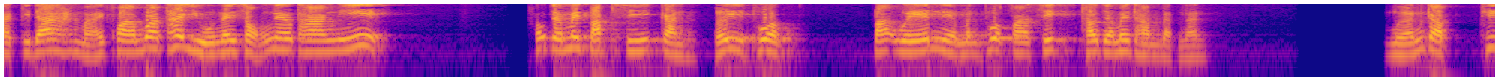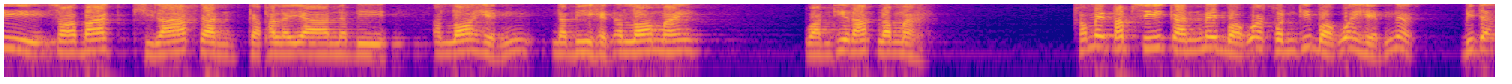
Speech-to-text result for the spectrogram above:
อากิดะหมายความว่าถ้าอยู่ในสองแนวทางนี้ เขาจะไม่ตับซีกัน เฮ้ยพวกตะเวนเนี่ยมันพวกฟาซิกเขาจะไม่ทำแบบนั้น เหมือนกับที่ซอฮาบะห์ขีลาฟกันกับภรรยานบีอัลลอฮ์เห็น นบีเห็นอัลลอฮ์ไหมวันที่รับละหมาดเขาไม่ตับซีกันไม่บอกว่าคนที่บอกว่าเห็นเนี่ย บิดา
